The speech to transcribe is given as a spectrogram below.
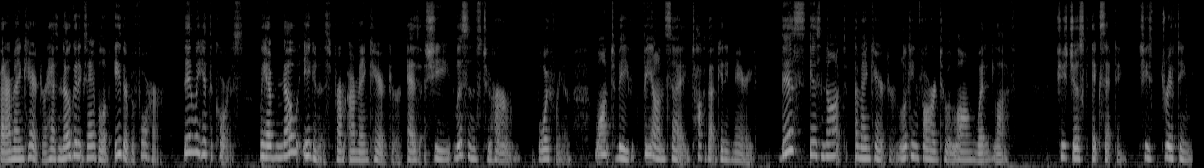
But our main character has no good example of either before her. Then we hit the chorus. We have no eagerness from our main character as she listens to her boyfriend want to be fiance talk about getting married. This is not a main character looking forward to a long wedded life. She's just accepting. She's drifting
